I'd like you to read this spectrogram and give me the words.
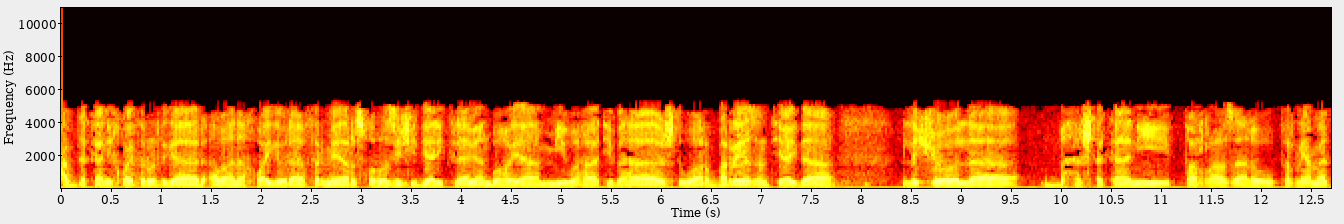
عبدەکانی خی پەروەردگار ئەوانە خی گەورە فەرمێ ڕست ڕۆزیێکی دیاریکراویان بۆ هەیە میوەهاتی بەهشت وەڕ بەڕێزن تایدا لە شۆ لە بەهشتەکانی پەڕازانە و پڕنیامەت.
